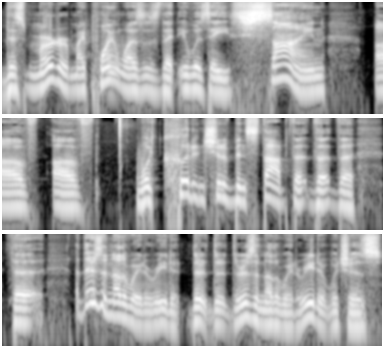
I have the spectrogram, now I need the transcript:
this murder. My point was, is that it was a sign of of what could and should have been stopped. The the the the. There's another way to read it. There, there there is another way to read it, which is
